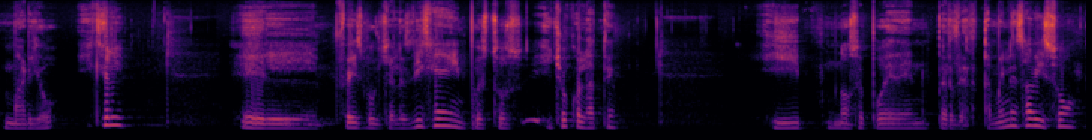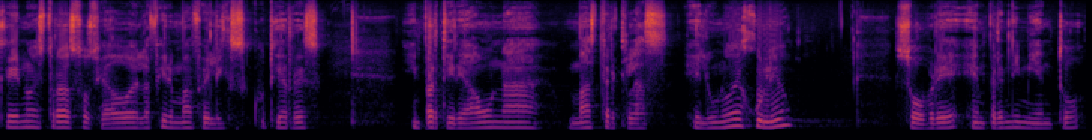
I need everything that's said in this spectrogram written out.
Mario Igel. El Facebook ya les dije, impuestos y chocolate. Y no se pueden perder. También les aviso que nuestro asociado de la firma, Félix Gutiérrez, impartirá una masterclass el 1 de julio sobre emprendimiento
